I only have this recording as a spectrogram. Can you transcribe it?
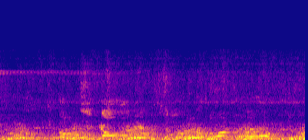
必须的。都你搞那个，多少多少。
